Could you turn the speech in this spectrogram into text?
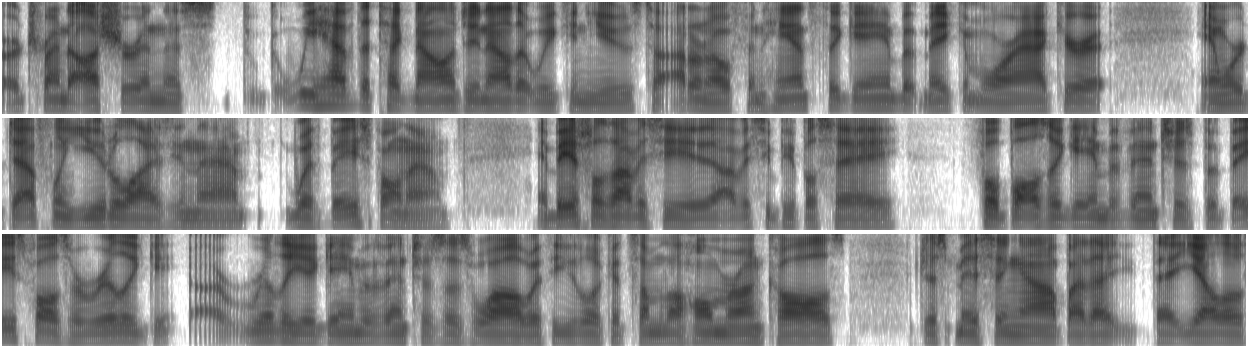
are trying to usher in this. We have the technology now that we can use to I don't know if enhance the game, but make it more accurate, and we're definitely utilizing that with baseball now. And baseball's obviously obviously people say football's a game of inches, but baseball's a really really a game of inches as well. With you look at some of the home run calls, just missing out by that that yellow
